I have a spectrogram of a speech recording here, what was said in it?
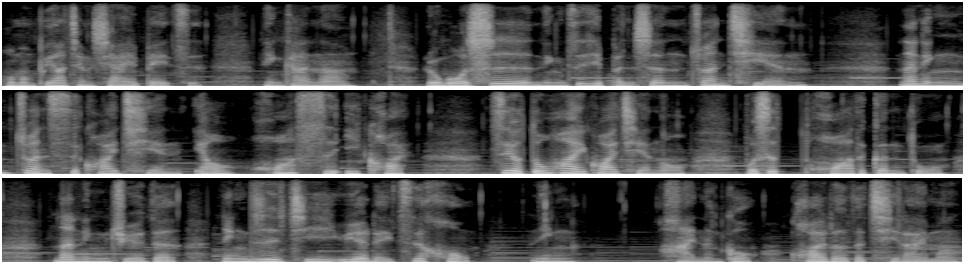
我们不要讲下一辈子。您看呢？如果是您自己本身赚钱，那您赚十块钱要花十一块，只有多花一块钱哦，不是花的更多。那您觉得您日积月累之后，您还能够快乐的起来吗？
